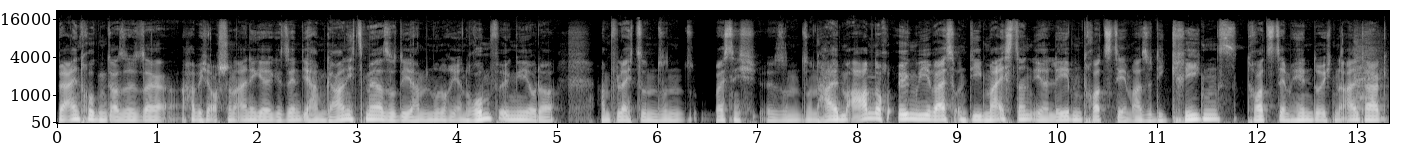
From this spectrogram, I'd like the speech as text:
beeindruckend. Also da habe ich auch schon einige gesehen, die haben gar nichts mehr. Also die haben nur noch ihren Rumpf irgendwie oder haben vielleicht so einen, so einen weiß nicht, so einen, so einen halben Arm noch irgendwie, weiß, und die meistern ihr Leben trotzdem. Also die kriegen es trotzdem hin durch den Alltag.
